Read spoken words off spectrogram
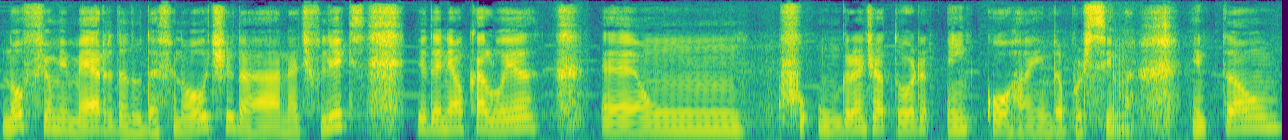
no filme merda do Death Note da Netflix e Daniel Kaluuya é um um grande ator em Corra ainda por cima. Então,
